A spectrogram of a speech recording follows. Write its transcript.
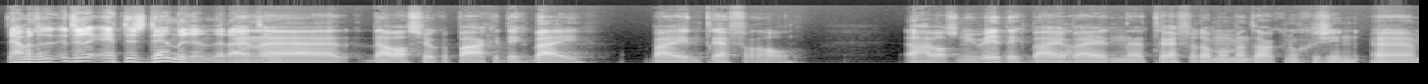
ja maar het is, het is Dender inderdaad. en eh, daar was hij ook een paar keer dichtbij, bij een treffer al. Hij was nu weer dichtbij Ja. bij een eh, treffer, dat moment had ik nog gezien. Ehm,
